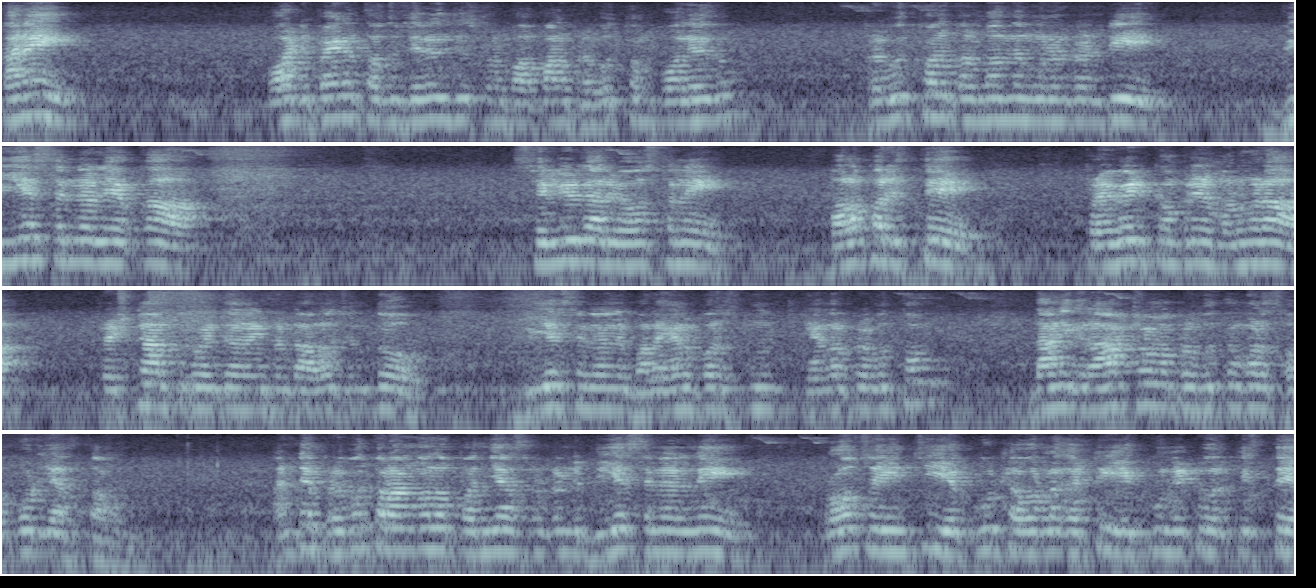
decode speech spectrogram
కానీ వాటిపైన తగు చర్యలు తీసుకున్న పాపాన ప్రభుత్వం పోలేదు. ప్రభుత్వానికి అనుబంధంగా ఉన్నటువంటి బిఎస్ఎన్ఎల్ యొక్క సెల్యులార్ వ్యవస్థని బలపరిస్తే ప్రైవేట్ కంపెనీల మనుగడ ప్రశ్నార్థకమైనటువంటి ఆలోచనతో బిఎస్ఎన్ఎల్ని బలహీనపరుస్తుంది కేంద్ర ప్రభుత్వం. దానికి రాష్ట్రంలో ప్రభుత్వం కూడా సపోర్ట్ చేస్తూ ఉంది. అంటే ప్రభుత్వ రంగంలో పనిచేస్తున్నటువంటి బిఎస్ఎన్ఎల్ని ప్రోత్సహించి ఎక్కువ టవర్లు కట్టి ఎక్కువ నెట్వర్క్ ఇస్తే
